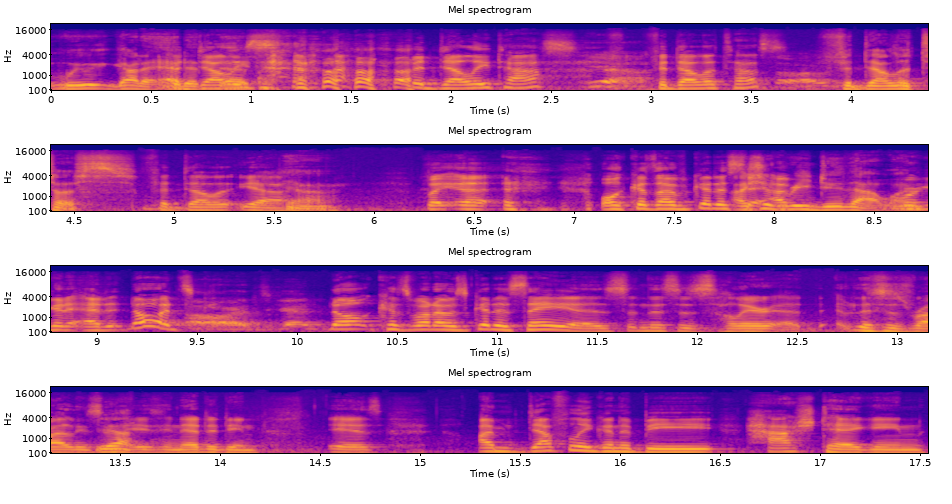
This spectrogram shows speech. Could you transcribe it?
we got to edit this. Fidelitas. Fidelitas. Yeah. Fidelitas. Fidelitas. Fidel. Yeah. Yeah. But uh, well, because I'm gonna say should I'm- redo that one. We're gonna edit. No, it's Oh, it's good. No, because what I was gonna say is, and this is hilarious. This is Riley's Yeah. amazing editing. Is I'm definitely going to be hashtagging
